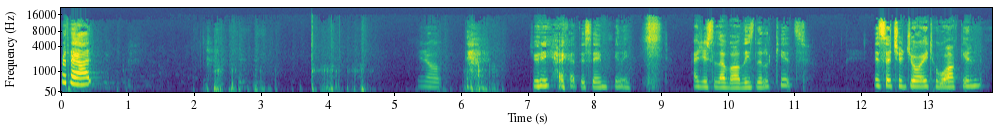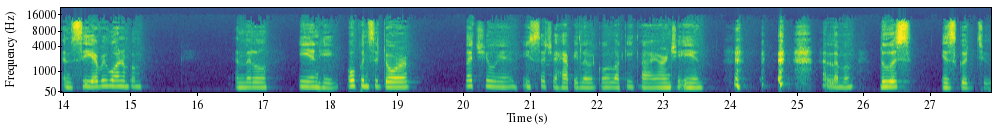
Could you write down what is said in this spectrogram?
for that. You know, Judy, I got the same feeling. I just love all these little kids. It's such a joy to walk in and see every one of them. And little Ian, he opens the door, lets you in. He's such a happy little go lucky guy, aren't you, Ian? I love him. Lewis is good too.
